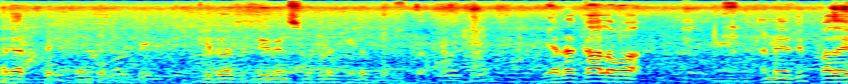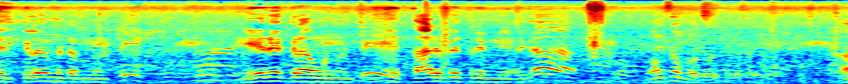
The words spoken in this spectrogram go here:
కలెక్టర్ గారికి జరిగింది. ఈరోజు గ్రీవెన్స్ను కూడా చేయడం జరుగుతుంది. ఎర్రకాలువ అనేది పదహైదు కిలోమీటర్ల నుండి ఏరే గ్రామం నుంచి తాడిపత్రి మీదుగా వంక పోతుంది ఆ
